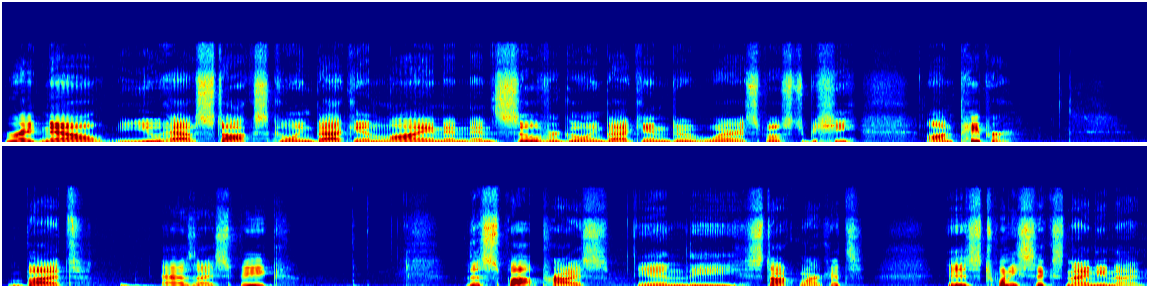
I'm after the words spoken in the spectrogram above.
Right now, you have stocks going back in line and, and silver going back into where it's supposed to be on paper. But as I speak, the spot price in the stock markets is twenty six ninety nine.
